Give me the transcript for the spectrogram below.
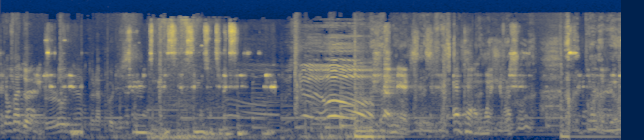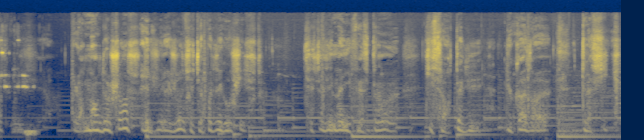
Il en va de l'honneur de la police. Sont inacceptables. Jamais encore moins répond la violence policière. Alors, manque de chance, les Gilets jaunes, c'était pas des gauchistes. C'était des manifestants euh, qui sortaient du, du cadre euh, classique.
